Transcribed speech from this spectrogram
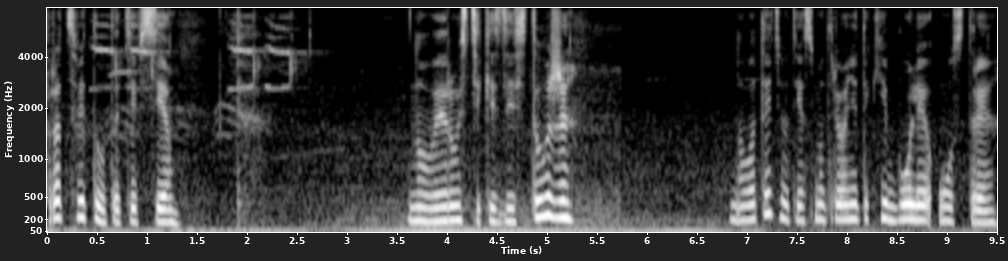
процветут эти все новые ростики здесь тоже. Но вот эти вот, я смотрю, они такие более острые.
